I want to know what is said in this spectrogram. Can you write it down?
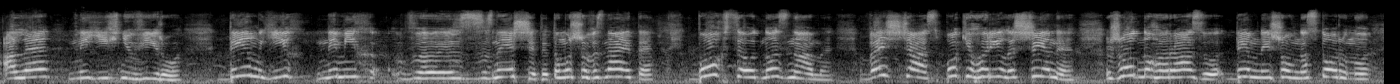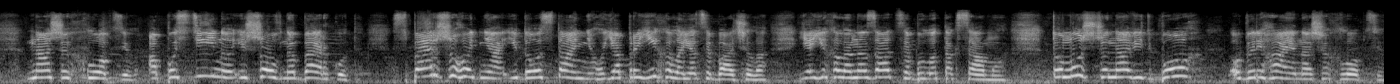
але не їхню віру. Дим їх не міг знищити, тому що ви знаєте, Бог все одно з нами. Весь час, поки горіли шини, жодного разу дим не йшов на сторону наших хлопців, а постійно йшов на Беркут. З першого дня і до останнього я приїхала, я це бачила. Я їхала назад, це було так само. Тому що навіть Бог оберігає наших хлопців.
